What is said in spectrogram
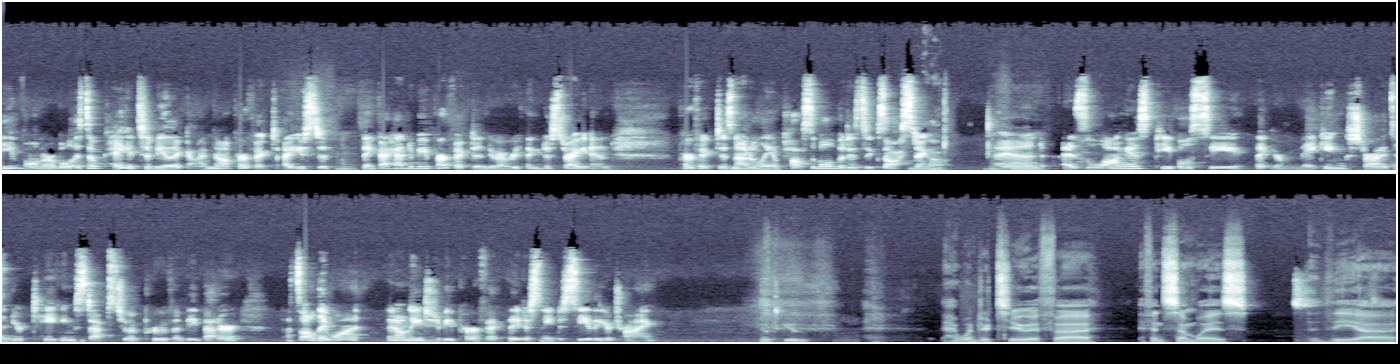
be vulnerable. It's okay to be like I'm not perfect. I used to think I had to be perfect and do everything just right and perfect is not only impossible but it's exhausting. Yeah. And as long as people see that you're making strides and you're taking steps to improve and be better, that's all they want. They don't need you to be perfect. They just need to see that you're trying. That's good. I wonder too if uh, if in some ways the uh,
